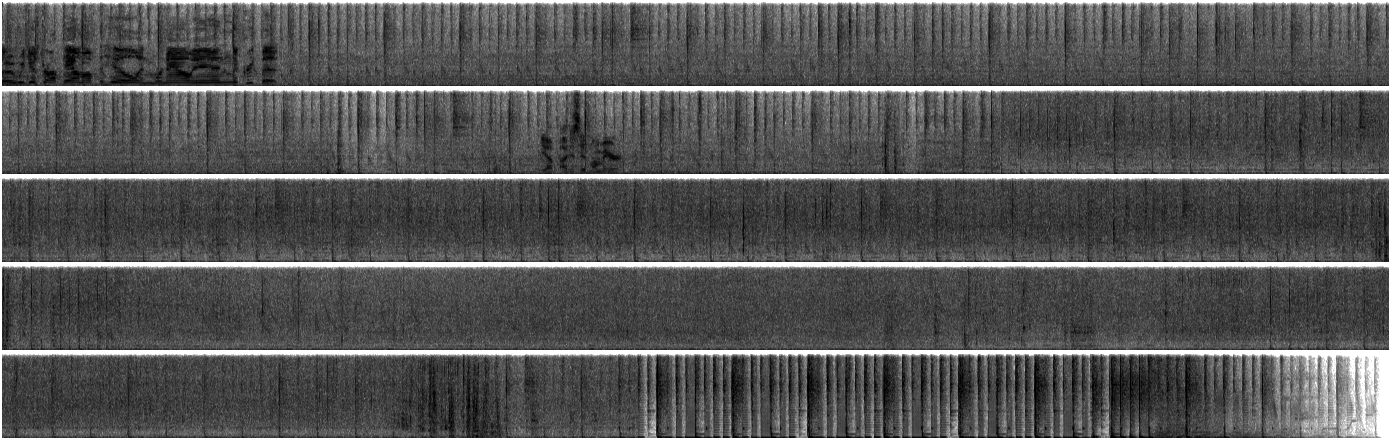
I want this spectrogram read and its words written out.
So we just dropped down off the hill and we're now in the creek bed. Yep, I just hit my mirror.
